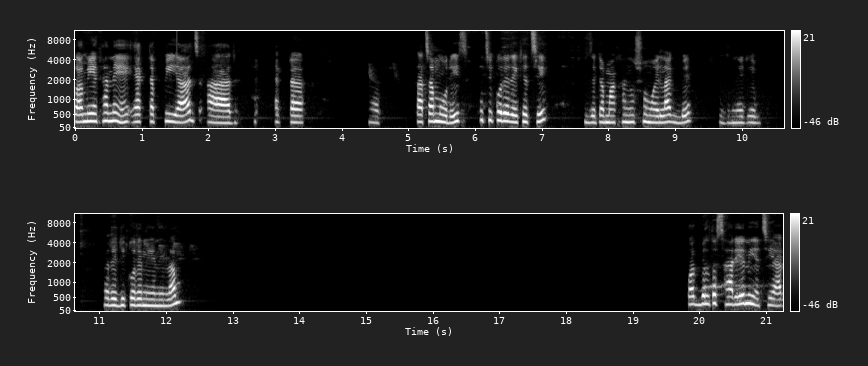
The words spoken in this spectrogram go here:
তো আমি এখানে একটা পেঁয়াজ আর একটা কাঁচা মরিচ কুচি করে রেখেছি, যেটা মাখানোর সময় লাগবে। রেডি করে নিয়ে নিলাম। কদবেল তো ছাড়িয়ে নিয়েছি, আর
